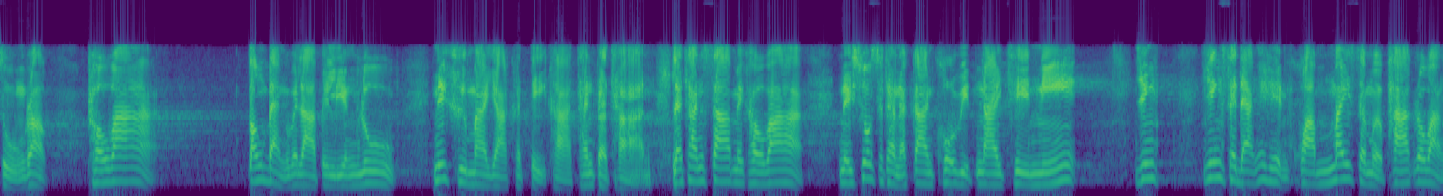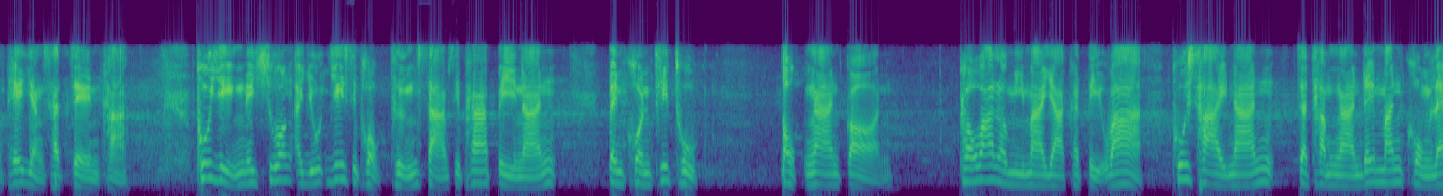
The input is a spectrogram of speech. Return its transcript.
สูงหรอก เพราะว่า ต้องแบ่งเวลาไปเลี้ยงลูก นี่คือมายาคติค่ะท่านประธาน และท่านทราบไหมคะว่า ในช่วงสถานการณ์โควิด -19 นี้ ยิ่งยิ่งแสดงให้เห็นความไม่เสมอภาคระหว่างเพศอย่างชัดเจนค่ะ ผู้หญิงในช่วงอายุ 26 ถึง 35 ปีนั้น เป็นคนที่ถูกตกงานก่อน เพราะว่าเรามีมายาคติว่า ผู้ชายนั้นจะทำงานได้มั่นคงและ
